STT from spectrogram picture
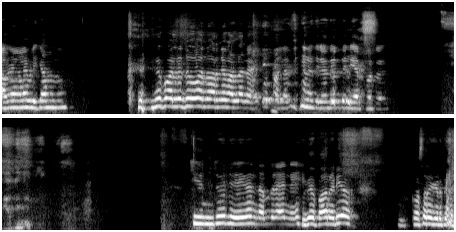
അവൻ ഞങ്ങളെ വിളിക്കാൻ വന്നു. ഇത് കൊല്ലത്തു എന്ന് പറഞ്ഞു കള്ളനെ. കൊല്ലത്തിന് തിരുവനന്തപുരത്തല്ലേ എയർപോർട്ട് എന്തോ ദൈവം തമ്പുരാനെ. ഇത് പാ റെഡിയാ കൊസറൊക്കെ എടുത്തില്ല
